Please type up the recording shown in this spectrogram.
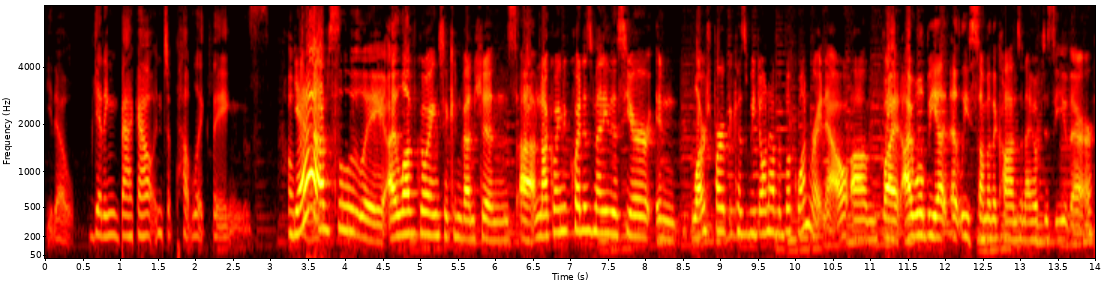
you know getting back out into public things yeah, absolutely. I love going to conventions. Uh, I'm not going to quite as many this year, in large part because we don't have a book one right now. Um, but I will be at at least some of the cons, and I hope to see you there.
